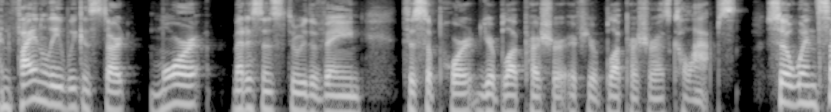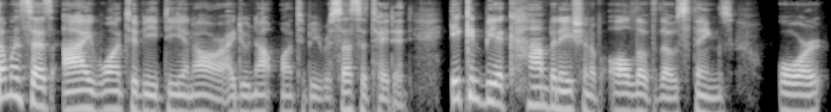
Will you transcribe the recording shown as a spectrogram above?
And finally, we can start more medicines through the vein to support your blood pressure if your blood pressure has collapsed. So when someone says, I want to be DNR, I do not want to be resuscitated, it can be a combination of all of those things or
